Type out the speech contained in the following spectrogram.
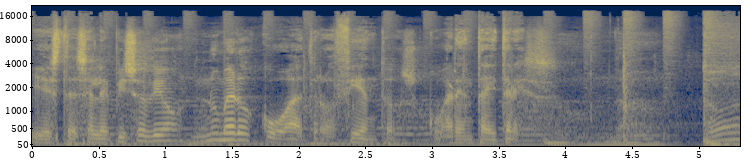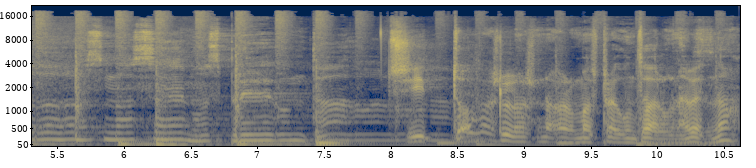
y este es el episodio número 443. Todos nos hemos preguntado. Si todos los nos hemos preguntado alguna vez, ¿no?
